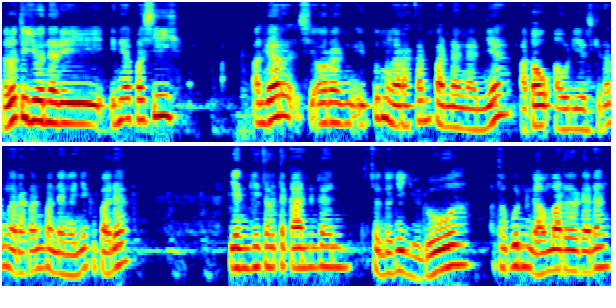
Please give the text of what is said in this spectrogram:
Lalu tujuan dari ini apa sih? Agar si orang itu mengarahkan pandangannya atau audiens kita mengarahkan pandangannya kepada yang kita tekankan. Contohnya judul ataupun gambar terkadang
